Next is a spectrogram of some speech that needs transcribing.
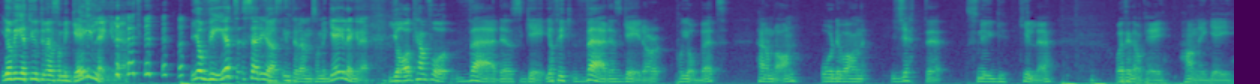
jag vet ju inte vem som är gay längre. Jag vet seriöst inte vem som är gay längre. Jag kan få världens gay, jag fick världens gaydar på jobbet häromdagen. Och det var en jättesnygg kille. Och jag tänkte okej, han är gay.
